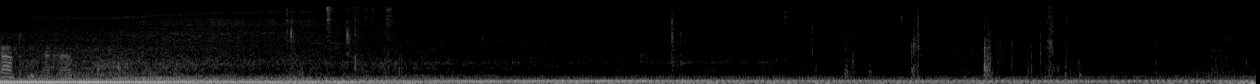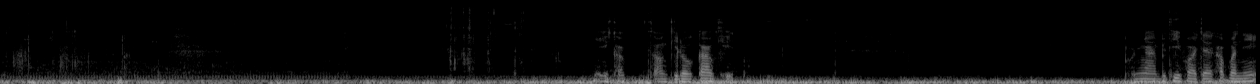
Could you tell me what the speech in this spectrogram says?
90นะครับนี่ครับ2กิโล9ขีดผลงานไปที่พอใจครับวันนี้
